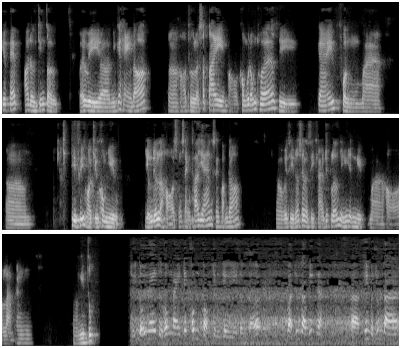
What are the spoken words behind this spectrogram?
giấy phép hóa đơn chứng từ. Bởi vì uh, những cái hàng đó Ờ, họ thường là sách tay họ không có đóng thuế thì cái phần mà uh, chi phí họ chịu không nhiều dẫn đến là họ sẵn sàng phá giá cái sản phẩm đó. Uh, vậy thì nó sẽ là thiệt hại rất lớn cho những doanh nghiệp mà họ làm ăn uh, nghiêm túc. Chuyển đổi ngay từ hôm nay chứ không còn chừng chừ gì được nữa. Và chúng ta biết rằng à, khi mà chúng ta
